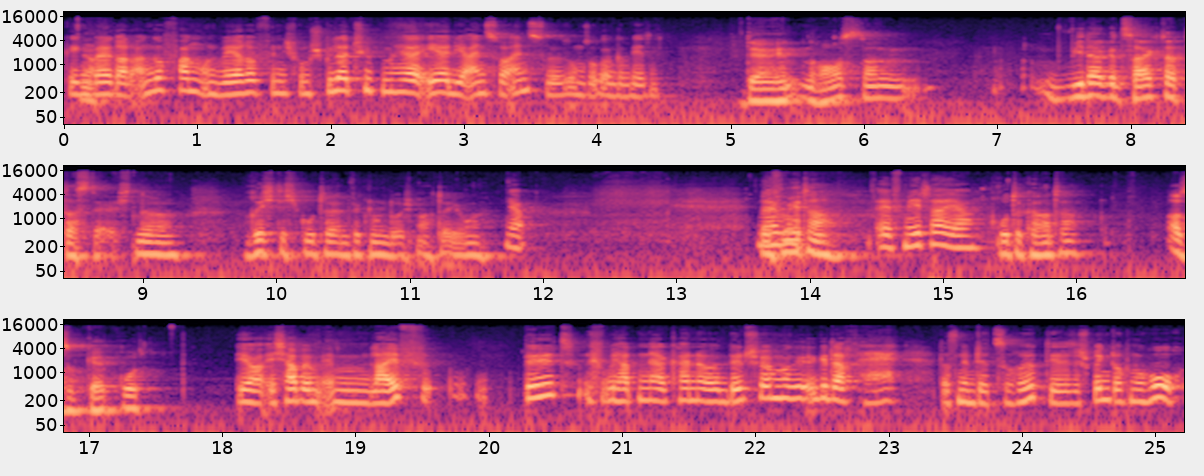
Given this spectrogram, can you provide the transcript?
gegen ja. Belgrad angefangen und wäre, finde ich, vom Spielertypen her eher die 1 zu 1 Lösung sogar gewesen. Der hinten raus dann wieder gezeigt hat, dass der echt eine richtig gute Entwicklung durchmacht, der Junge. Ja. Elfmeter. Elfmeter, ja. Rote Karte. Also gelb-rot. Ja, ich habe im, im Live-Bild, wir hatten ja keine Bildschirme, gedacht, hä, das nimmt er zurück, der, der springt doch nur hoch.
